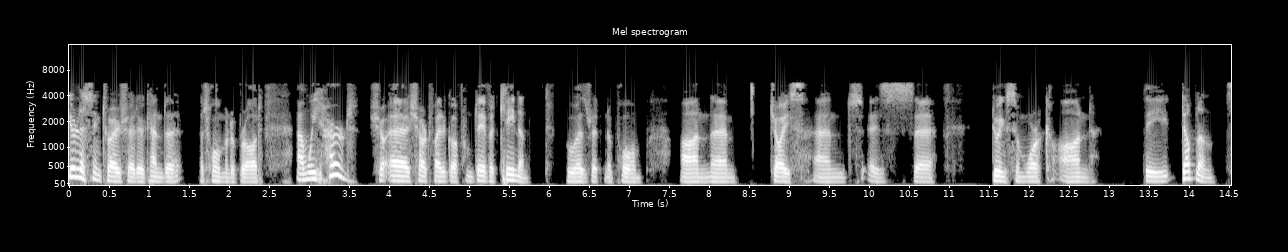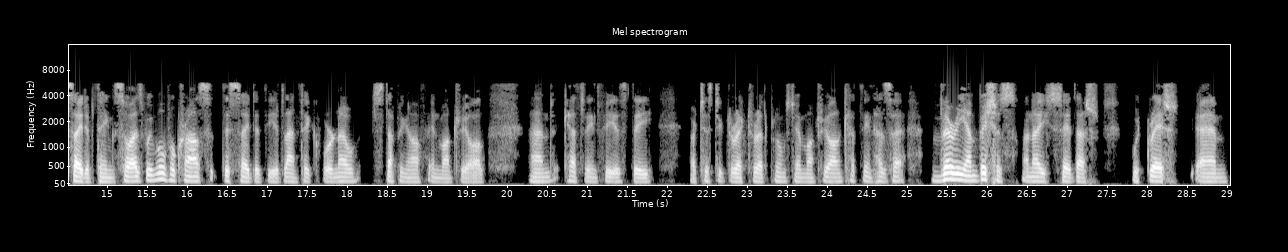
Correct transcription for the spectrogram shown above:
You're listening to Irish Radio Canada at home and abroad. And we heard sh- uh, a short while ago from David Keenan, who has written a poem on um, Joyce and is uh, doing some work on the Dublin side of things. So as we move across this side of the Atlantic, we're now stepping off in Montreal. And Kathleen Fee is the artistic director at Bloomsday Montreal. And Kathleen has a very ambitious, and I say that with great um,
